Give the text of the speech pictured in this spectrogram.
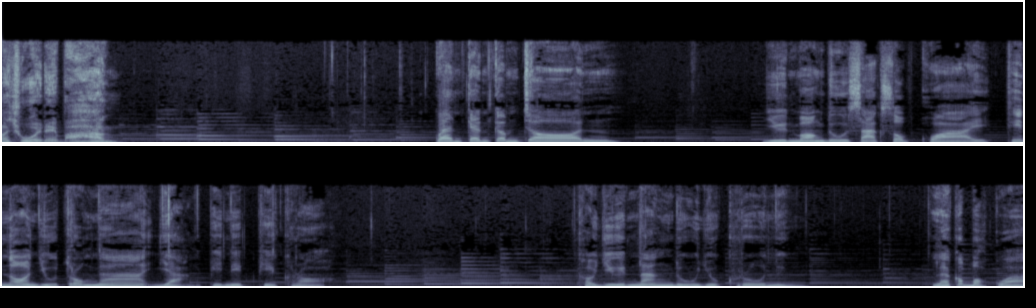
มาช่วยได้บ้าง แกวนแก่นกำจร ยืนมองดูซากศพควายที่นอนอยู่ตรงหน้าอย่างพินิษพิเคราะห์ เขายืนนั่งดูอยู่ครู่หนึ่ง แล้วก็บอกว่า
